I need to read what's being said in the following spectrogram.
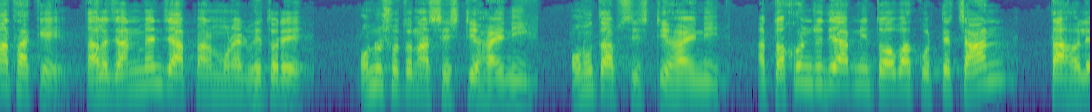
না থাকে, তাহলে জানবেন যে আপনার মনের ভেতরে অনুশোচনা সৃষ্টি হয়নি, অনুতাপ সৃষ্টি হয়নি। আর তখন যদি আপনি তওবা করতে চান, তাহলে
